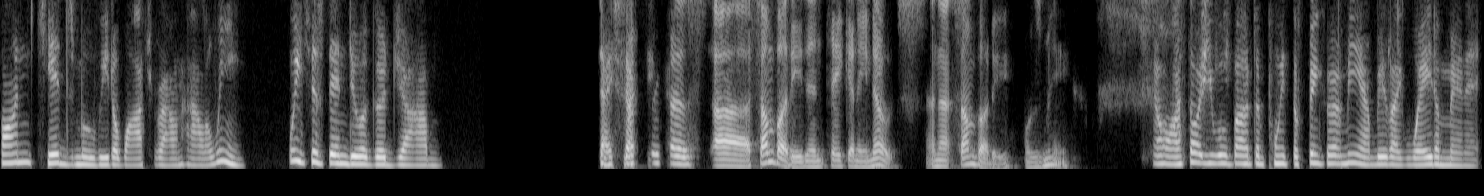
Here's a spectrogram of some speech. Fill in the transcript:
fun kids movie to watch around Halloween. We just didn't do a good job dissecting. it. because uh, somebody didn't take any notes, and that somebody was me. Oh, I thought you were about to point the finger at me. I'd be like, wait a minute.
